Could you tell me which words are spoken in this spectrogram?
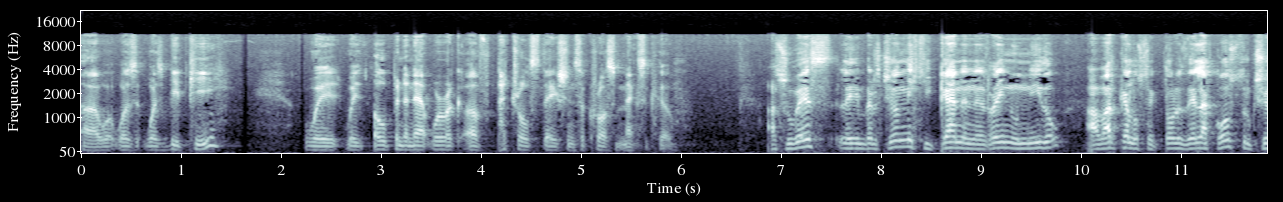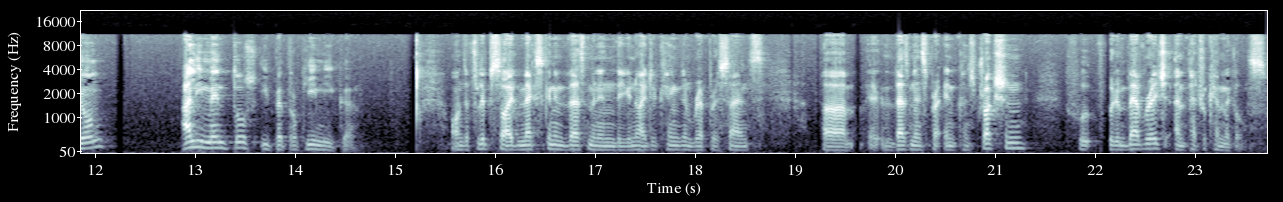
uh, was, was BP, which, which opened a network of petrol stations across Mexico. A su vez, la inversión mexicana en el Reino Unido abarca los sectores de la construcción, alimentos y petroquímica. On the flip side, Mexican investment in the United Kingdom represents um, investments in construction, food, food and beverage, and petrochemicals.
